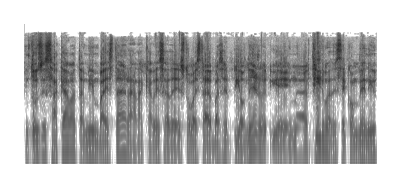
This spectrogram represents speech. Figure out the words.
Entonces Sacaba también va a estar a la cabeza de esto, va a estar, va a ser pionero en la firma de este convenio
